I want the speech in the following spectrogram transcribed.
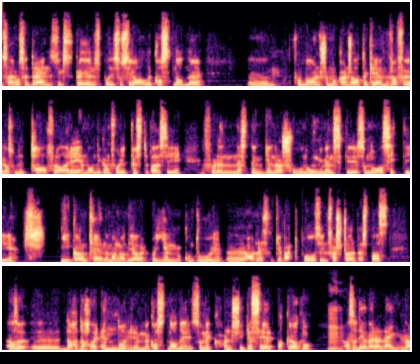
så er det også et regnestykke som skal gjøres på de sosiale kostnadene eh, for barn som har kanskje hatt det krevende fra før, og som de tar fra arenaen de kan få litt pustepause i. For den nesten en generasjon unge mennesker som nå har sittet i, i karantene. Mange av de har vært på hjemmekontor, eh, har nesten ikke vært på sin første arbeidsplass. Altså, eh, det, har enorme kostnader som vi kanskje ikke ser akkurat nå. Altså Det å være alene,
